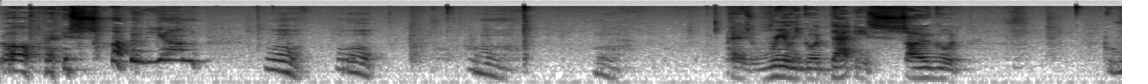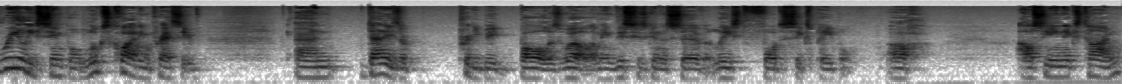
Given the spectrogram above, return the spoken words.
oh, that is so yum. Mm, mm, mm, mm. That is really good. That is so good. Really simple, looks quite impressive. And that is a pretty big bowl as well. I mean, this is going to serve at least four to six people. Oh, I'll see you next time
